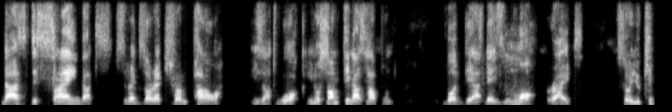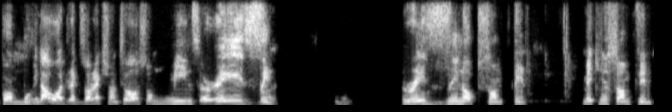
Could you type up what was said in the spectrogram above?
That's the sign that resurrection power is at work. You know, something has happened but there, there is more, right? So you keep on moving. That word resurrection also means raising, raising up something, making something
